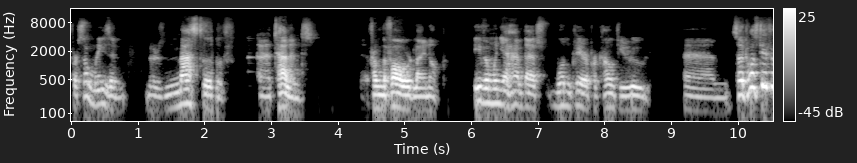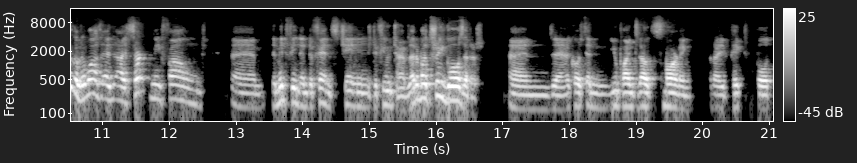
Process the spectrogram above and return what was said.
For some reason, there's massive uh, talent from the forward line up, even when you have that one player per county rule. Um, so it was difficult. It was. I, I certainly found um, the midfield and defence changed a few times. I had about three goes at it, and uh, of course, then you pointed out this morning that I picked both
